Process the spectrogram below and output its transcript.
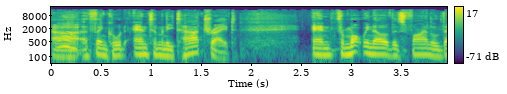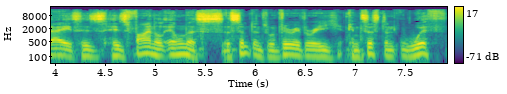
uh, a thing called antimony tartrate. And from what we know of his final days, his, his final illness, the symptoms were very, very consistent with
